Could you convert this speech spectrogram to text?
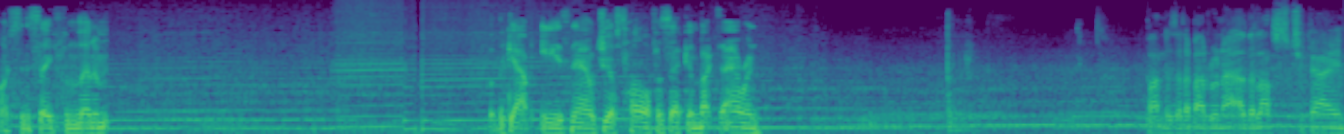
Nice and safe from Lennon. But the gap is now just half a second back to Aaron. Panda's had a bad run out of the last chicane.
